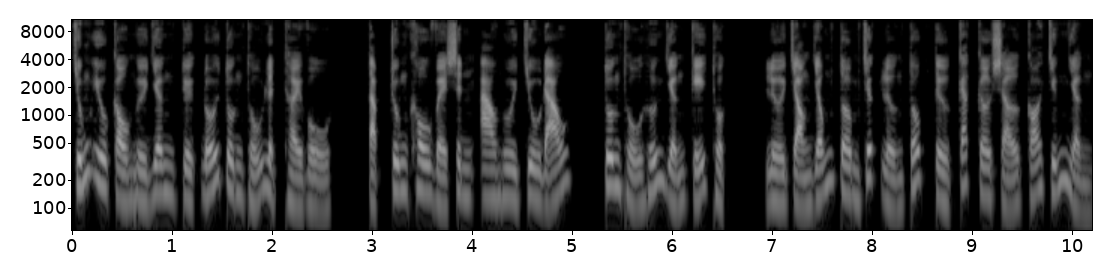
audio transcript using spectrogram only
chúng yêu cầu người dân tuyệt đối tuân thủ lịch thời vụ, tập trung khâu vệ sinh ao nuôi chu đáo, tuân thủ hướng dẫn kỹ thuật, lựa chọn giống tôm chất lượng tốt từ các cơ sở có chứng nhận.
